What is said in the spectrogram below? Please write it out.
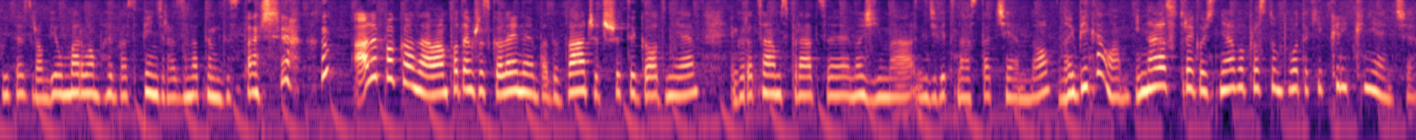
pójdę, zrobię. Umarłam chyba z 5 razy na tym dystansie. Ale pokonałam. Potem przez kolejne chyba dwa czy trzy tygodnie, jak wracałam z pracy, no zima, 19, ciemno, no i biegałam. I naraz któregoś dnia po prostu było takie kliknięcie.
